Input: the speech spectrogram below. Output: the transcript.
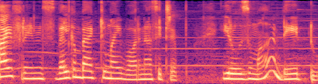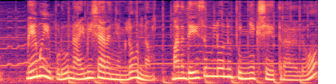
Hi friends welcome back to my Varanasi trip ఈరోజు మా డే టూ మేము ఇప్పుడు నైమిషారణ్యంలో ఉన్నాం. మన దేశంలోని పుణ్యక్షేత్రాలలో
